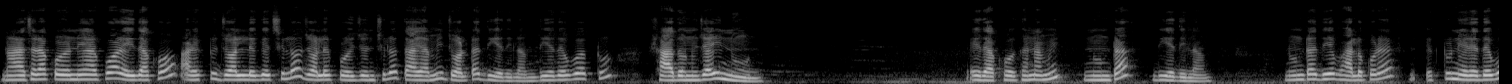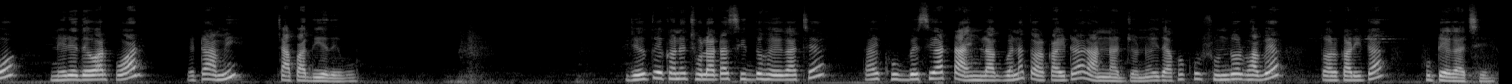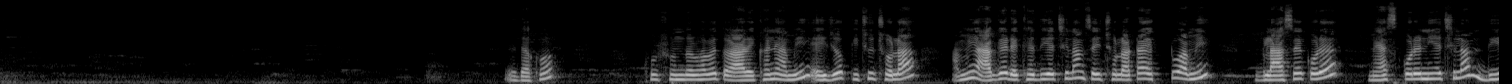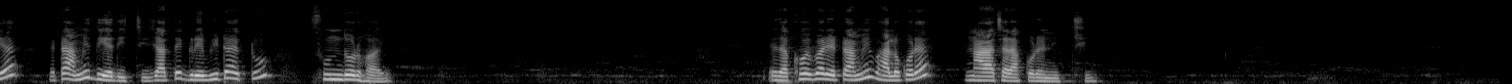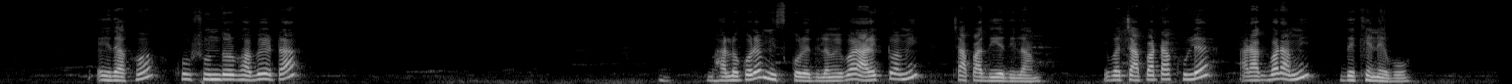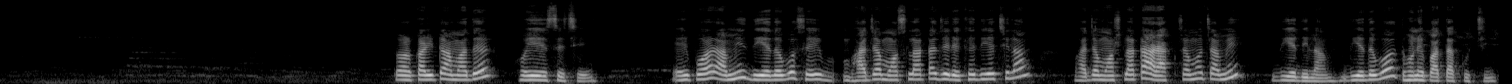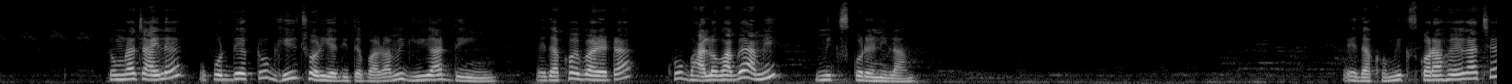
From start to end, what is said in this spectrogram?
নাড়াচাড়া করে নেওয়ার পর এই দেখো আর একটু জল লেগেছিল, জলের প্রয়োজন ছিল, তাই আমি জলটা দিয়ে দিলাম। দিয়ে দেবো একটু স্বাদ অনুযায়ী নুন। এই দেখো, এখানে আমি নুনটা দিয়ে দিলাম। নুনটা দিয়ে ভালো করে একটু নেড়ে দেবো। নেড়ে দেওয়ার পর এটা আমি চাপা দিয়ে দেব। যেহেতু এখানে ছোলাটা সিদ্ধ হয়ে গেছে, তাই খুব বেশি আর টাইম লাগবে না তরকারিটা রান্নার জন্য। এই দেখো খুব সুন্দরভাবে তরকারিটা ফুটে গেছে। দেখো খুব সুন্দরভাবে তো, আর এখানে আমি এই যে কিছু ছোলা আমি আগে রেখে দিয়েছিলাম, সেই ছোলাটা একটু আমি গ্লাসে করে ম্যাশ করে নিয়েছিলাম, দিয়ে এটা আমি দিয়ে দিচ্ছি, যাতে গ্রেভিটা একটু সুন্দর হয়। এ দেখো, এবার এটা আমি ভালো করে নাড়াচাড়া করে নিচ্ছি। এই দেখো, খুব সুন্দরভাবে এটা ভালো করে মিক্স করে দিলাম। এবার আরেকটু আমি চাপা দিয়ে দিলাম। এবার চাপাটা খুলে আর একবার আমি দেখে নেব। তরকারিটা আমাদের হয়ে এসেছে। এরপর আমি দিয়ে দেবো সেই ভাজা মশলাটা যে রেখে দিয়েছিলাম, ভাজা মশলাটা আর এক চামচ আমি দিয়ে দিলাম। দিয়ে দেবো ধনে পাতা কুচি। তোমরা চাইলে উপর দিয়ে একটু ঘি ছড়িয়ে দিতে পারো, আমি ঘি আর দিইনি। এই দেখো এবার এটা খুব ভালোভাবে আমি মিক্স করে নিলাম। এই দেখো, মিক্স করা হয়ে গেছে।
